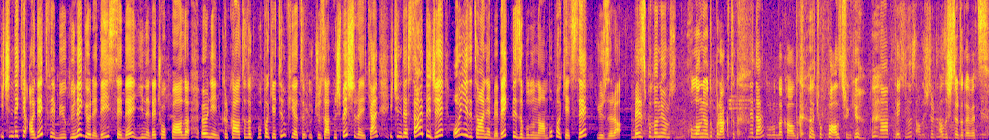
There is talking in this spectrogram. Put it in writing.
içindeki adet ve büyüklüğüne göre değişse de yine de çok pahalı. Örneğin 46'lık bu paketin fiyatı 365 lirayken içinde sadece 17 tane bebek bezi bulunan bu paketse 100 lira. Bez kullanıyor musunuz? Kullanıyorduk bıraktık. Neden? Zorunda kaldık. Çok pahalı çünkü. Ne yapıyorsunuz? Alıştırdınız mı? Alıştırdık evet.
